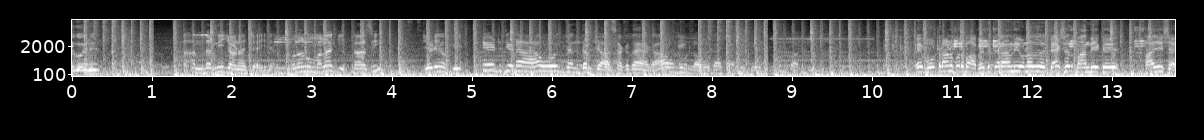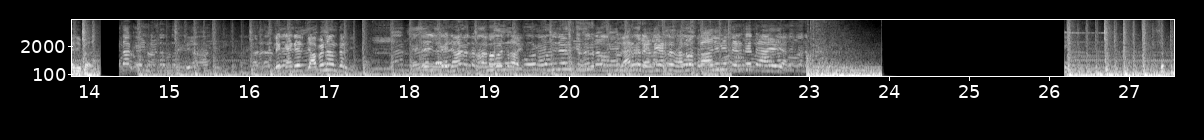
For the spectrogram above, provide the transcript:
ਕਹਿੰਦੇ ਕੋਈ ਨਹੀਂ। ਅੰਦਰ ਨਹੀਂ ਜਾਣਾ ਚਾਹੀਦਾ। ਉਹਨਾਂ ਨੂੰ ਮਨਾ ਕੀਤਾ ਸੀ ਜਿਹੜੇ ਕੈਂਡੀਡੇਟ ਜਿਹੜਾ ਆ ਉਹ ਅੰਦਰ ਜਾ ਸਕਦਾ ਹੈਗਾ ਉਹਨੂੰ ਲੱਗਦਾ ਕੈਂਡੀਡੇਟ ਨੂੰ ਬਾਕੀ ਇਹ ਵੋਟਰਾਂ ਨੂੰ ਪ੍ਰਭਾਵਿਤ ਕਰਨ ਦੀ ਉਹਨਾਂ ਦੇ ਦਹਿਸ਼ਤ ਪਾਉਣ ਦੀ ਇੱਕ ਸਾਜ਼ਿਸ਼ ਹੈ ਜੀ ਬਸ। ਕੈਂਡੀਡੇਟ ਜਾਵੇ ਨਾ ਅੰਦਰ ਜੀ। ਕੈਂਡੀਡੇਟ ਲੈ ਕੇ ਜਾਣ ਅੰਦਰ ਸਾਨੂੰ ਕੋਈ ਇਤਰਾਜ਼ ਨਹੀਂ। ਯਾਰ ਕੈਂਡੀਡੇਟ ਤੇ ਸਾਨੂੰ ਇਤਰਾਜ਼ ਨਹੀਂ ਤੇਰੇ ਤੇ ਇਤਰਾਜ਼ ਹੈ ਯਾਰ।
